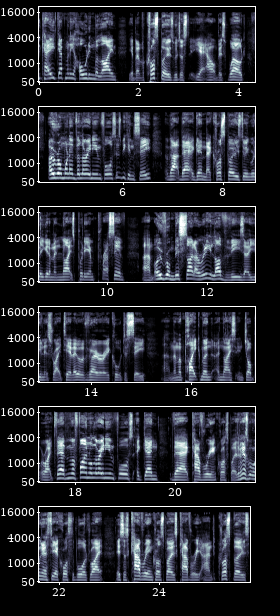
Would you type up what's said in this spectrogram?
okay, definitely holding the line. Yeah, but the crossbows were just, yeah, out of this world. Over on one of the Loranian forces, we can see that there again, their crossbows doing really good, and the knights pretty impressive. Um, over on this side, I really love these uh, units right here. They were very, very cool to see. Um, and the pikemen, a nice job right there. Then the final Loranian force, again, their cavalry and crossbows. I think that's what we're going to see across the board, right? It's just cavalry and crossbows, cavalry and crossbows.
